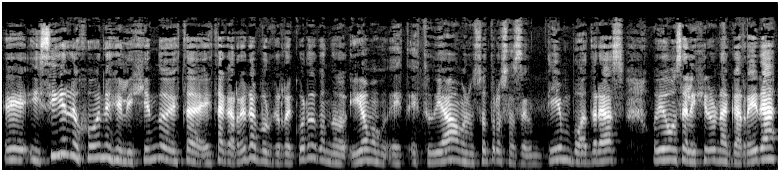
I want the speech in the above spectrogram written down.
Eh, ¿Y siguen los jóvenes eligiendo esta, esta carrera? Porque recuerdo cuando íbamos, estudiábamos nosotros hace un tiempo atrás, o íbamos a elegir una carrera,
